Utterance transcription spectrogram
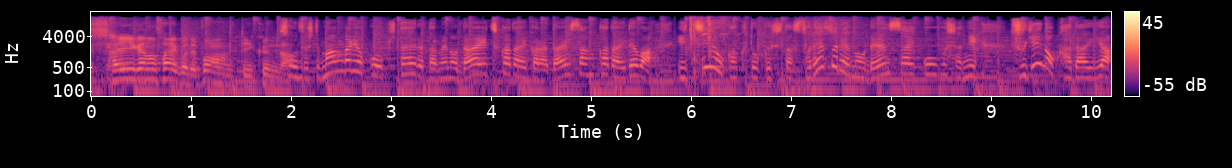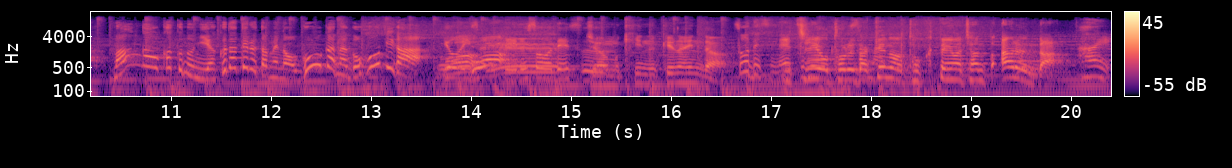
最後の最後でボーンっていくんだ。そうそして漫画力を鍛えるための第1課題から第3課題では1位を獲得したそれぞれの連載候補者に次の課題や漫画を描くのに役立てるための豪華なご褒美が用意されているそうです。じゃあもう気抜けないんだ。そうですね。1位を取るだけの得点はちゃんとあるんだ。はい。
